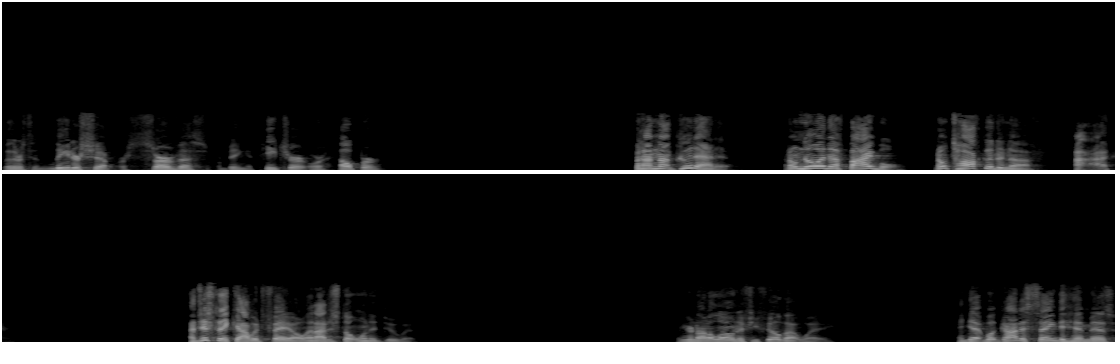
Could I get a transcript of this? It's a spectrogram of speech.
whether it's in leadership or service or being a teacher or a helper. But I'm not good at it. I don't know enough Bible. I don't talk good enough. I, I, just think I would fail, and I just don't want to do it. You're not alone if you feel that way. And yet, what God is saying to him is,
